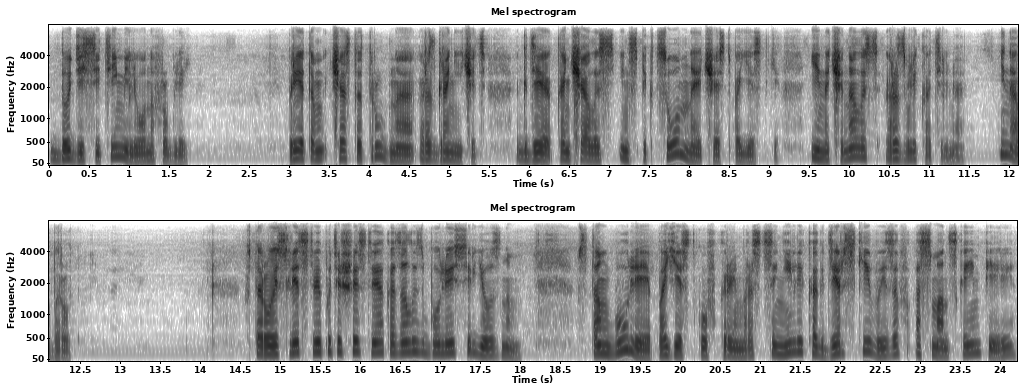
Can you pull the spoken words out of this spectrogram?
до 10 миллионов рублей. При этом часто трудно разграничить, где кончалась инспекционная часть поездки и начиналась развлекательная, и наоборот. Второе следствие путешествия оказалось более серьезным. В Стамбуле поездку в Крым расценили как дерзкий вызов Османской империи,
